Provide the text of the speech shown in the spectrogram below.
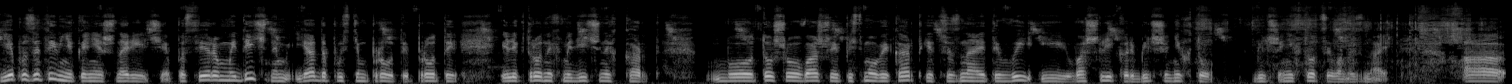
Є позитивні, звісно, речі. По сферам медичним я, допустим, проти, проти електронних медичних карт. Бо то, що у вашої письмовій картки, це знаєте ви і ваш лікар, більше ніхто. Більше ніхто цього не знає. А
